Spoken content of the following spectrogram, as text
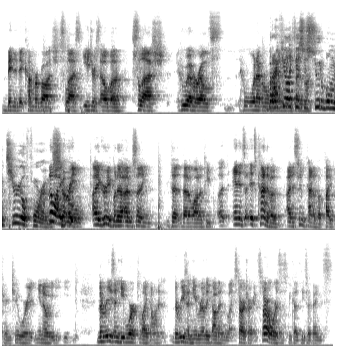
Benedict Cumberbatch slash Idris Elba slash whoever else, who, whatever. But I one feel like this is suitable material for him. on. No, I so- agree. I agree, but uh, I'm saying that that a lot of people, uh, and it's it's kind of a, I'd assume kind of a pipe dream too, where you know. the reason he worked like on the reason he really got into like Star Trek and Star Wars is because these are things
